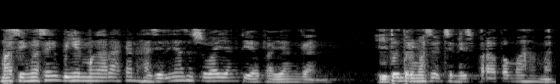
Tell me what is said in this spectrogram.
Masing-masing ingin mengarahkan hasilnya sesuai yang dia bayangkan. Itu termasuk jenis pra pemahaman.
